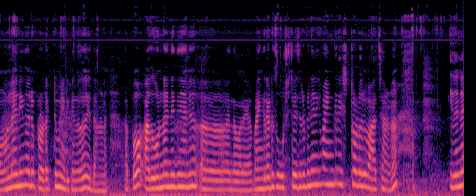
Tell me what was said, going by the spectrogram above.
ഓൺലൈനിൽ നിന്ന് ഒരു പ്രൊഡക്റ്റ് മേടിക്കുന്നത് ഇതാണ്. അപ്പോൾ അതുകൊണ്ട് തന്നെ ഇത് ഞാൻ എന്താ പറയുക ഭയങ്കരമായിട്ട് സൂക്ഷിച്ച് വെച്ചിട്ട് പിന്നെ എനിക്ക് ഭയങ്കര ഇഷ്ടമുള്ളൊരു വാച്ചാണ് ഇതിന്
